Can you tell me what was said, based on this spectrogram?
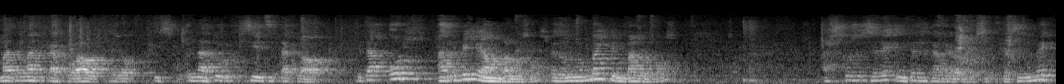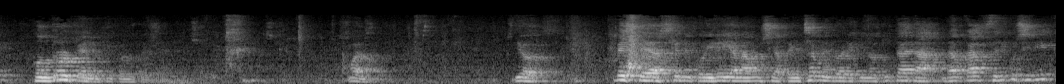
matematikako hau, edo natur zientzietako hau. Eta hori arbelean balego, edo nonbaiten balego, askoz ez ere interesgarria da ez. Eta segumek kontrolpean ekiko dute Bueno, diot, beste azkeneko ideia nagusia pentsamenduarekin lotuta eta dauka zer ikusirik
